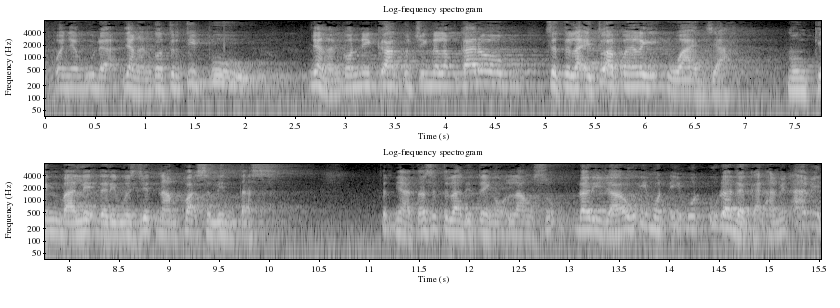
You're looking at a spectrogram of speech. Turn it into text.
Rupanya budak. Jangan kau tertipu. Jangan kau nikah kucing dalam karung. Setelah itu apa lagi? Wajah. Mungkin balik dari masjid nampak selintas. Ternyata setelah ditengok langsung dari jauh imut-imut udah dekat. Amin amin.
